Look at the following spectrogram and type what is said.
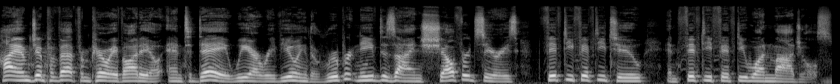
Hi, I'm Jim Pavett from PureWave Audio, and today we are reviewing the Rupert Neve Design Shelford Series 5052 and 5051 modules.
